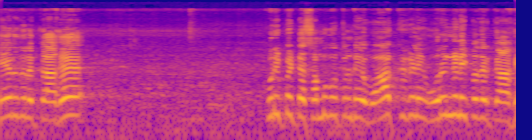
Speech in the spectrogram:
தேர்தலுக்காக குறிப்பிட்ட சமூகத்தினுடைய வாக்குகளை ஒருங்கிணைப்பதற்காக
